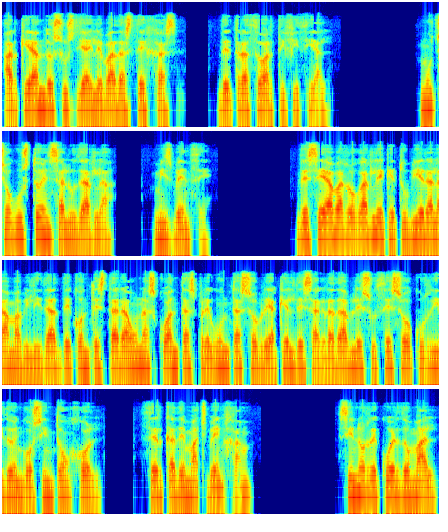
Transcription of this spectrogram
arqueando sus ya elevadas cejas, de trazo artificial. Mucho gusto en saludarla, Miss Vence. Deseaba rogarle que tuviera la amabilidad de contestar a unas cuantas preguntas sobre aquel desagradable suceso ocurrido en Washington Hall, cerca de Match Benham. Si no recuerdo mal,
